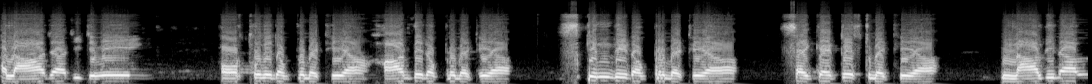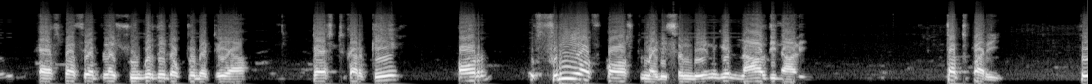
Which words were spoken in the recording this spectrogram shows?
ਇਲਾਜ ਆ ਜੀ, ਜਿਵੇਂ ਔਰਥੋ ਦੇ ਡਾਕਟਰ ਬੈਠੇ ਆ, ਹਾਰਟ ਦੇ ਡਾਕਟਰ ਬੈਠੇ ਆ, ਸਕਿਨ ਦੇ ਡਾਕਟਰ ਬੈਠੇ ਆ, ਸਾਈਕੈਟ੍ਰਿਸਟ ਬੈਠੇ ਆ, ਨਾਲ ਦੀ ਨਾਲ ਇਸ ਪਾਸੇ ਆਪਣਾ ਸ਼ੂਗਰ ਦੇ ਡਾਕਟਰ ਬੈਠੇ ਆ। ਟੈਸਟ ਕਰਕੇ ਔਰ ਫ੍ਰੀ ਆਫ ਕਾਸਟ ਮੈਡੀਸਨ ਦੇਣਗੇ ਨਾਲ ਦੀ ਨਾਲ ਹੀ। ਤਤਪਰੀ। ਤੇ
